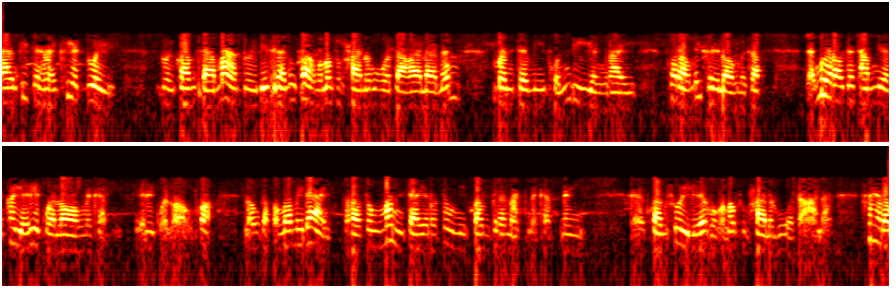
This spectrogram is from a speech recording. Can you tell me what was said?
การที่จะหายเครียดด้วยด้วยความสามารถโดยเดชานุภาพของอัลลอสุภานะหัวตาลานั้น มันจะมีผลดีอย่างไร เพราะเราไม่เคยลองนะครับ แต่เมื่อเราจะทำเนี่ยก็อย่าเรียกว่าลองนะครับ จะเรียกว่าลองเพราะลองกับอัลลอฮ์ไม่ได้ เราต้องมั่นใจเราต้องมีความกระหนักนะครับ ในความช่วยเหลือของอัลลอฮ์สุบฮานหัวตาละให้เรา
